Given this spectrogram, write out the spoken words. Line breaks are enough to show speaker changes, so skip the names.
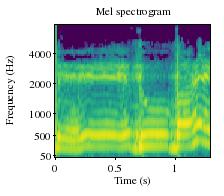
లేదు భయము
